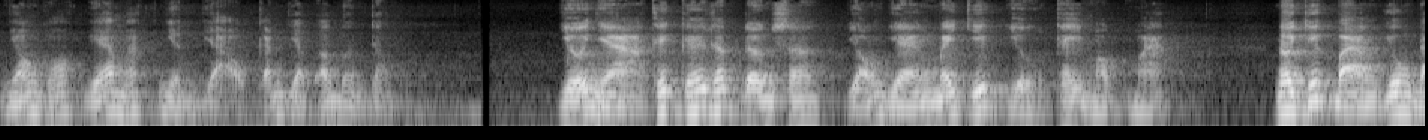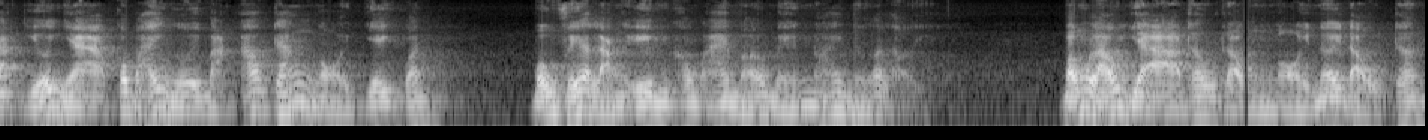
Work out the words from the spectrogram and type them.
nhón gót ghé mắt nhìn vào cảnh vật ở bên trong. Giữa nhà thiết kế rất đơn sơ, dọn dẹn mấy chiếc giường cây mộc mạc. Nơi chiếc bàn vuông đặt giữa nhà có bảy người mặc áo trắng ngồi dây quanh. Bốn phía lặng im không ai mở miệng nói nửa lời. Bỗng lão già râu rồng ngồi nơi đầu trên,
